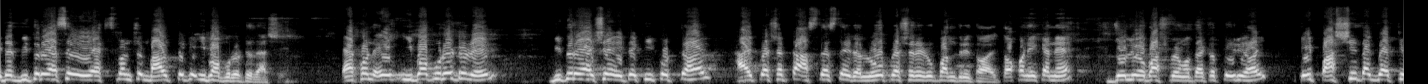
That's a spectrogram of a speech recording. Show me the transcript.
এটার ভিতরে আছে এই এক্সপানশন বাল্ব থেকে ইভাপোরেটর আসে। এখন এই ইভাপোরেটরের ভিতরে এসে এটা কি করতে হয়? হাই প্রেসারটা আস্তে আস্তে এটা লো প্রেসারে রূপান্তরিত হয়। তখন এখানে জলীয় বাষ্পের মতো একটা তৈরি হয়। এই পাশে থাকবে একটি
